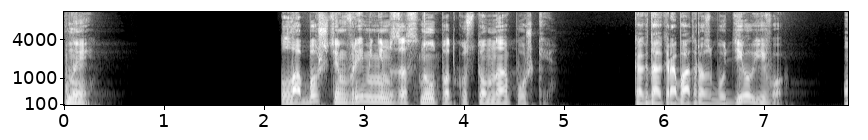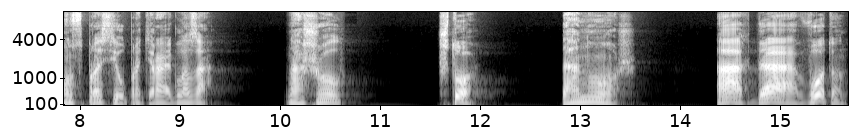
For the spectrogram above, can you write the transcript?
Сны. Лабош тем временем заснул под кустом на опушке. Когда акробат разбудил его, он спросил, протирая глаза. «Нашел?» «Что?» «Да нож». «Ах, да, вот он».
